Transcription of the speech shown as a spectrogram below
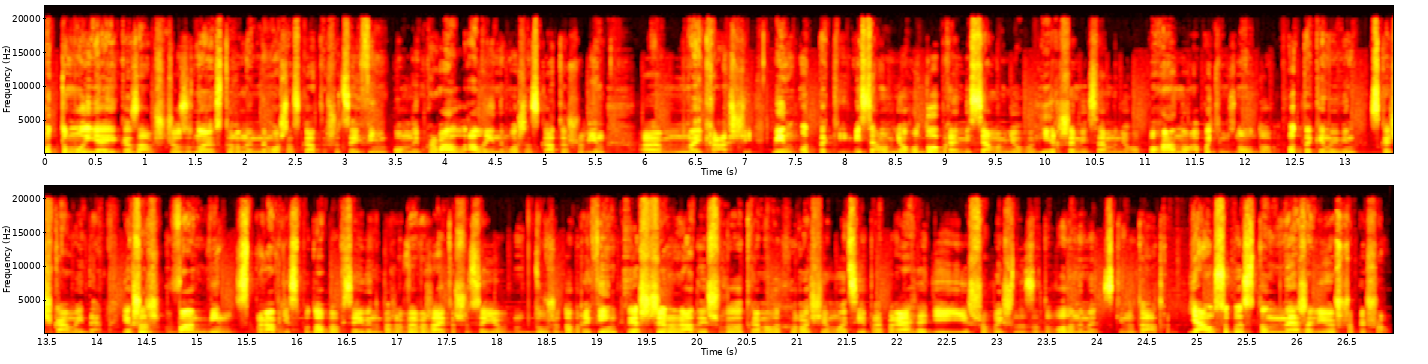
От тому я і казав, що з одної сторони не можна сказати, що цей фільм повний провал, але і не можна сказати, що він е, найкращий. Він от такий. Місцями в нього добре, місцями в нього гірше, місцями в нього погано, а потім знову добре. От такими він скачками йде. Якщо ж вам він справді сподобався, і він ви вважаєте, що це є дуже добрий фільм, то я щиро радий, що ви отримали хороші емоції при перегляді і що вийшли задоволеними з кінотеатру. Я особисто не жалію, що пішов.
